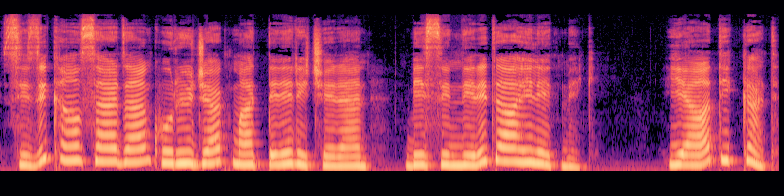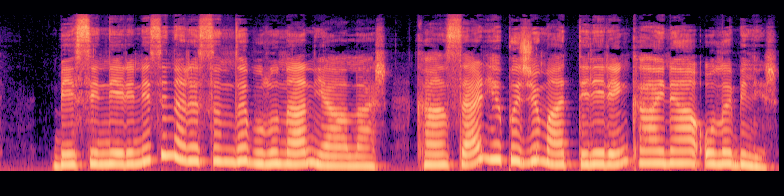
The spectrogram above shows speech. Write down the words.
sizi kanserden koruyacak maddeler içeren besinleri dahil etmek. Ya dikkat! Besinlerinizin arasında bulunan yağlar kanser yapıcı maddelerin kaynağı olabilir.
